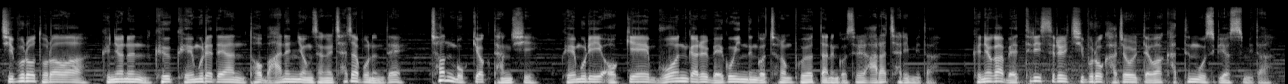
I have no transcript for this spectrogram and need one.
집으로 돌아와 그녀는 그 괴물에 대한 더 많은 영상을 찾아보는데 첫 목격 당시 괴물이 어깨에 무언가를 메고 있는 것처럼 보였다는 것을 알아차립니다. 그녀가 매트리스를 집으로 가져올 때와 같은 모습이었습니다.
